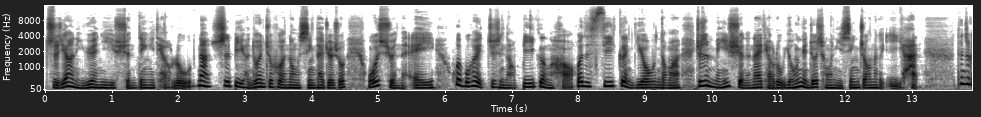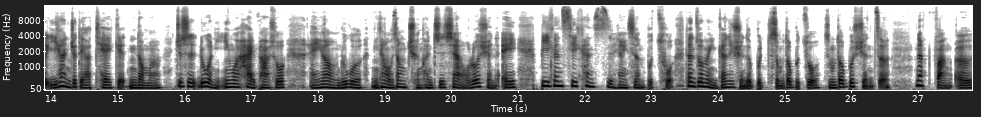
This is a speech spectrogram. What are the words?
只要你愿意选定一条路，那势必很多人就会有那种心态，觉得说我选了 A，会不会就是脑 B 更好，或者 C 更优，你懂吗？就是没选的那一条路，永远就成为你心中那个遗憾。但这个遗憾你就得要 take it，你懂吗？就是如果你因为害怕说，哎呀，如果你看我这样权衡之下，我如果选了 A，B 跟 C 看似好像也是很不错，但最后面你干脆选择不什么都不做，什么都不选择，那反而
